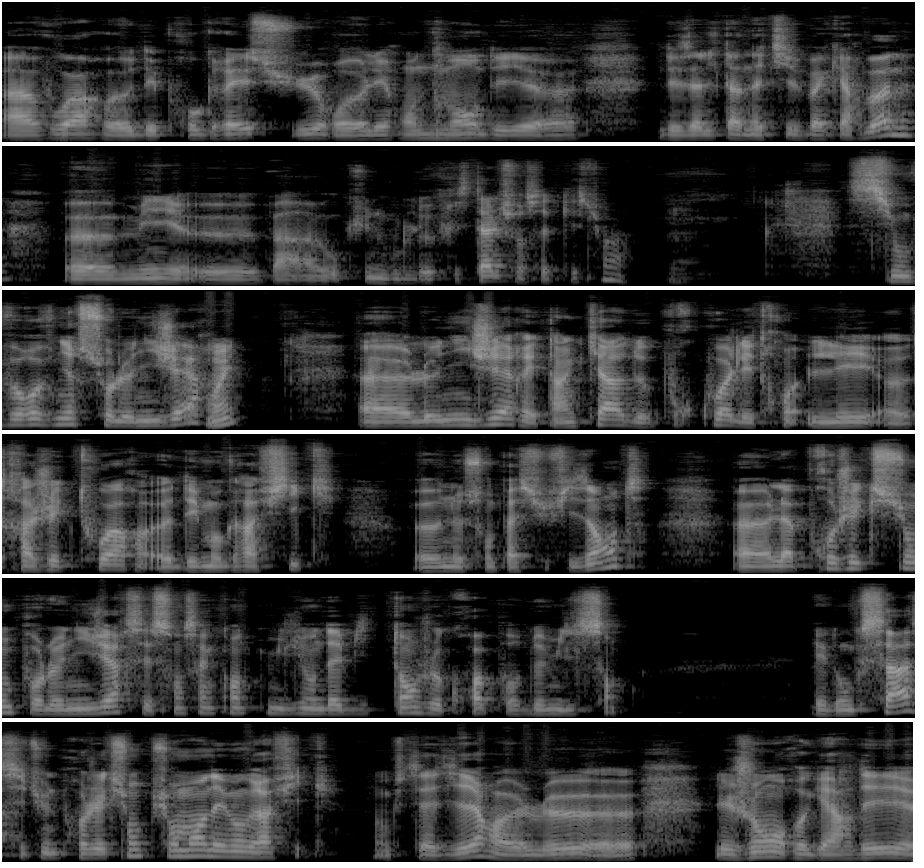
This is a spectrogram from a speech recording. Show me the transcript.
à avoir des progrès sur les rendements des, des alternatives bas carbone, mais bah, aucune boule de cristal sur cette question-là. Si on veut revenir sur le Niger, le Niger est un cas de pourquoi les, les trajectoires démographiques ne sont pas suffisantes. Euh, la projection pour le Niger, c'est 150 millions d'habitants, je crois, pour 2100. Et donc ça, c'est une projection purement démographique. Donc c'est-à-dire euh, euh, les gens ont regardé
